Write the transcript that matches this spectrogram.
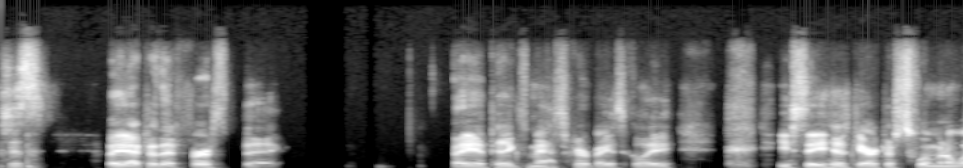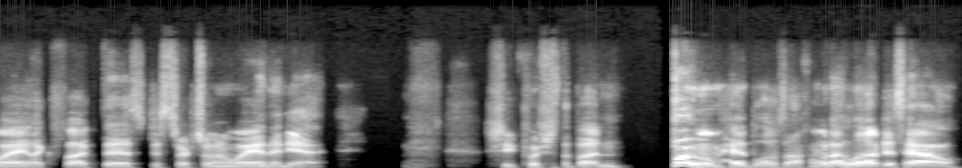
Just But after that first uh, Bay of Pigs massacre, basically, you see his character swimming away, like fuck this, just starts swimming away, and then yeah, she pushes the button, boom, head blows off. And what I loved is how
